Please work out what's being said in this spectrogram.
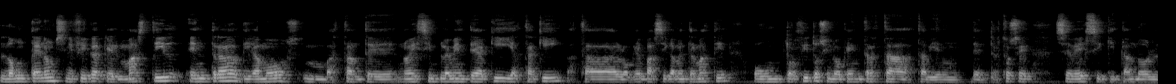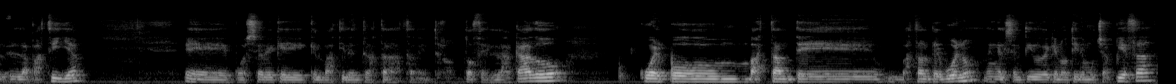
Long tenon significa que el mástil entra, digamos, bastante, no es simplemente aquí y hasta aquí, hasta lo que es básicamente el mástil, o un trocito, sino que entra hasta, bien dentro. Esto se, ve si quitando la pastilla, eh, pues se ve que, el mástil entra hasta, hasta dentro. Entonces, lacado, cuerpo bastante, bastante bueno, en el sentido de que no tiene muchas piezas,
